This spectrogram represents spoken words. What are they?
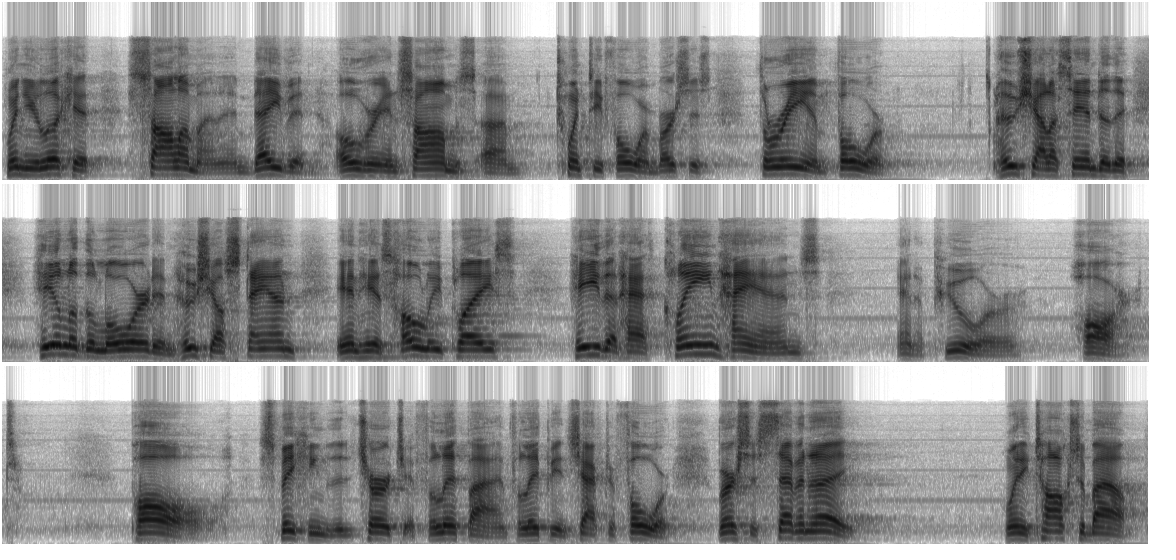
When you look at Solomon and David over in Psalms um, 24 and verses 3 and 4, who shall ascend to the hill of the Lord and who shall stand in his holy place? He that hath clean hands and a pure heart. Paul, speaking to the church at Philippi in Philippians chapter 4, verses 7 and 8, when he talks about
